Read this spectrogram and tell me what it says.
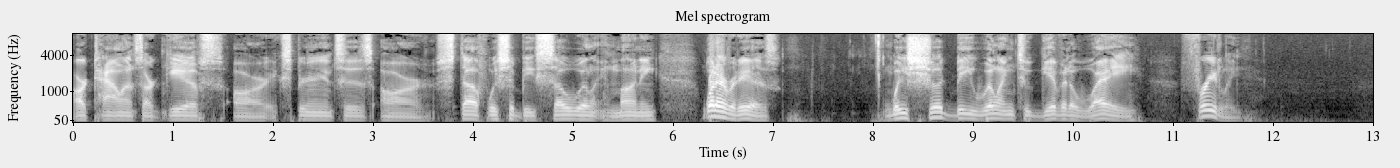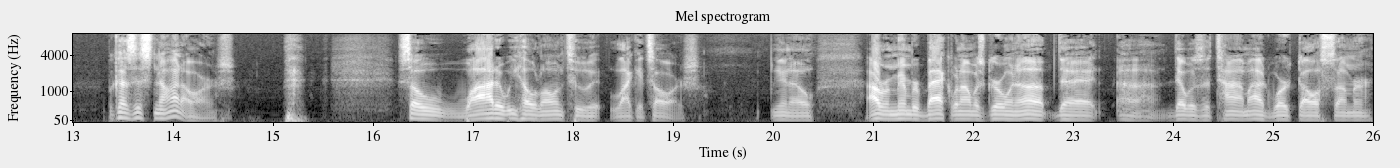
our talents, our gifts, our experiences, our stuff. We should be so willing, money, whatever it is, we should be willing to give it away freely because it's not ours. so why do we hold on to it like it's ours? You know, I remember back when I was growing up that uh, there was a time I'd worked all summer,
